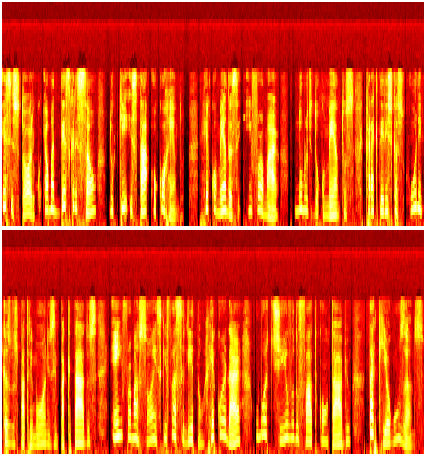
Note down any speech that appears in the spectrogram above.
Esse histórico é uma descrição do que está ocorrendo. Recomenda-se informar número de documentos, características únicas dos patrimônios impactados e informações que facilitam recordar o motivo do fato contábil daqui a alguns anos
